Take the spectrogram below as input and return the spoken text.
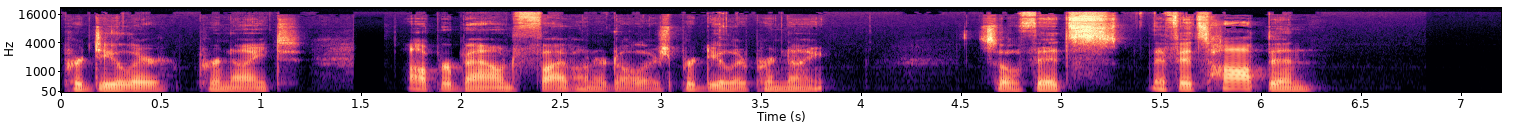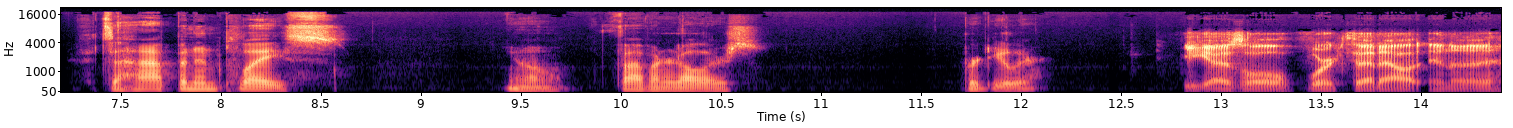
per dealer per night. Upper bound $500 per dealer per night. So if it's if it's hopping, if it's a happening place, you know, $500 per dealer. You guys will work that out in a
